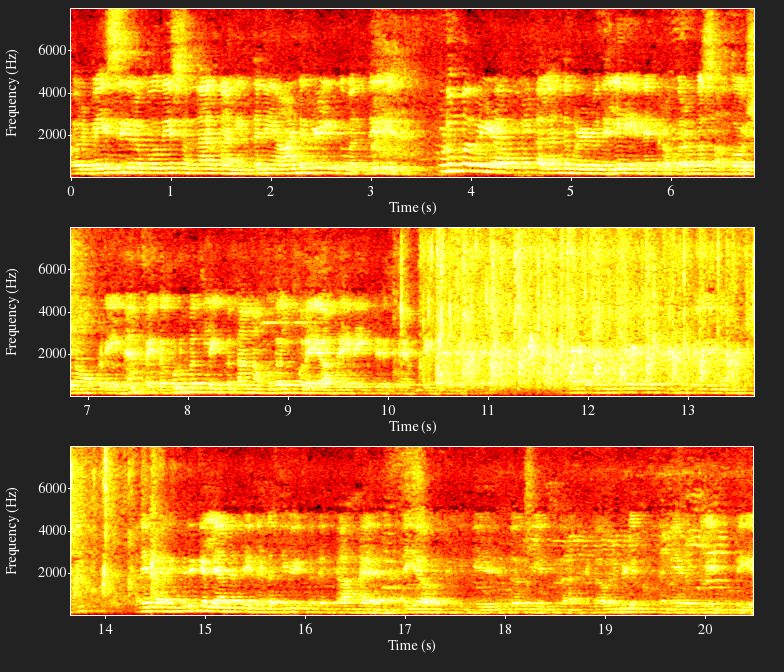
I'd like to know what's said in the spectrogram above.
அவர் பேசுகிற போதே சொன்னார் நான் இத்தனை ஆண்டுகள் இங்கு வந்து குடும்ப விழாவில் கலந்து கொள்வதிலே எனக்கு ரொம்ப ரொம்ப சந்தோஷம் அப்படின்னு. இப்ப இந்த குடும்பத்துல இப்பதான் நான் முதல் முறையாக இணைந்திருக்கேன் அப்படின்னு அதே மாதிரி திருக்கல்யாணத்தை நடத்தி வைப்பதற்காக ஐயா அவர்கள் இங்கே எழுந்தருளியிருக்கிறார்கள் அவர்களுக்கும் இந்த நேரத்தில் என்னுடைய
